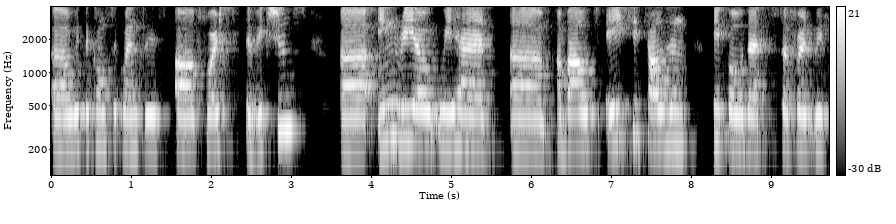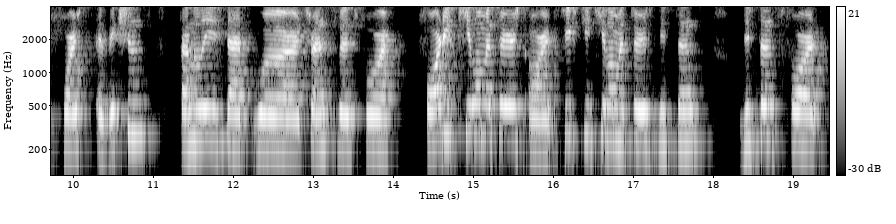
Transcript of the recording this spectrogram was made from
uh, with the consequences of forced evictions. Uh, in Rio, we had um, about 80,000 people that suffered with forced evictions families that were transferred for 40 kilometers or 50 kilometers distance distance for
